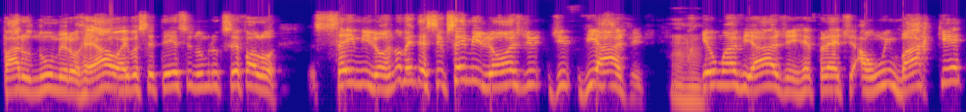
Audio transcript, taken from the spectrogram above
para o número real, aí você tem esse número que você falou: 100 milhões, 95, 100 milhões de, de viagens. Uhum. Porque uma viagem reflete a um embarque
